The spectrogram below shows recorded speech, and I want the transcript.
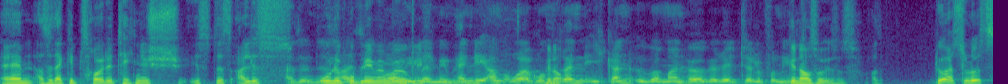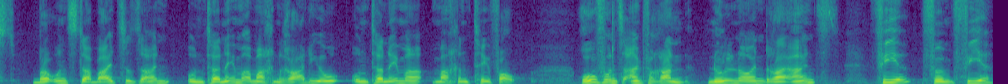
Ähm, also da gibt es heute technisch, ist das alles also das ohne heißt, Probleme ich möglich. Nicht mit dem Handy am Ohr genau. rumrennen, genau. ich kann über mein Hörgerät telefonieren. Genau so ist es. Also du hast Lust, bei uns dabei zu sein. Unternehmer machen Radio, Unternehmer machen TV. Ruf uns einfach an 0931 454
